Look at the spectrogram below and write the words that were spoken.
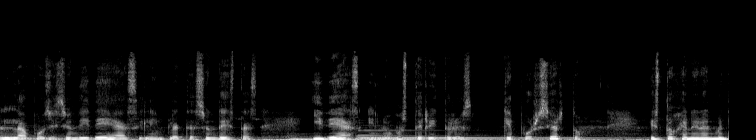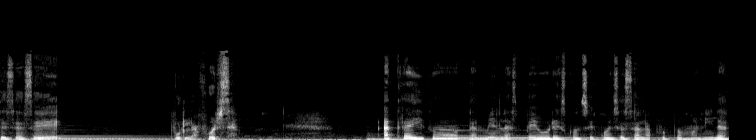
la oposición de ideas y la implantación de estas ideas en nuevos territorios, que por cierto, esto generalmente se hace por la fuerza, ha traído también las peores consecuencias a la propia humanidad.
